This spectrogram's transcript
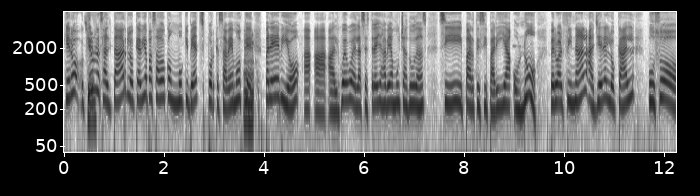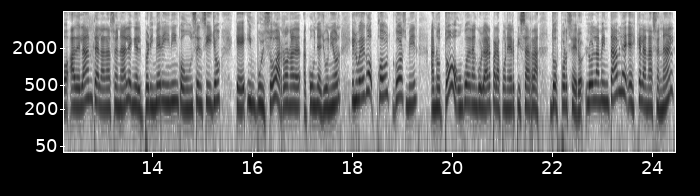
Quiero, quiero resaltar lo que había pasado con Mookie Betts, porque sabemos que previo al juego de las estrellas había muchas dudas si participaría o no. Pero al final, ayer el local puso adelante a la Nacional en el primer inning con un sencillo que impulsó a Ronald Acuña Jr. Y luego Paul Goldschmidt anotó un cuadrangular para poner pizarra 2 por 0. Lo lamentable es que la Nacional,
